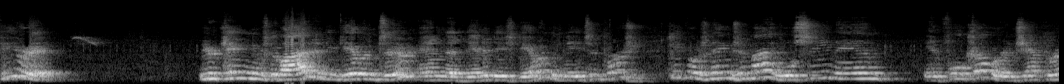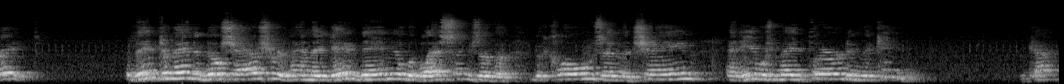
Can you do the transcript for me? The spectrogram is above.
Peres. Your kingdom's divided and given to, and identities given, the Medes and Persian. Keep those names in mind. We'll see them in full color in chapter 8. Then commanded Belshazzar, and, and they gave Daniel the blessings of the, the clothes and the chain, and he was made third in the kingdom. Okay?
